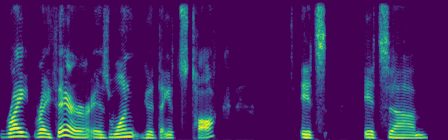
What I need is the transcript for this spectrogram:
right, right there is one good thing. It's talk. It's it's um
